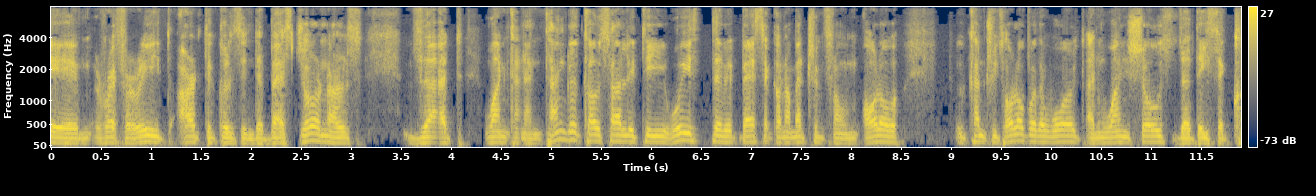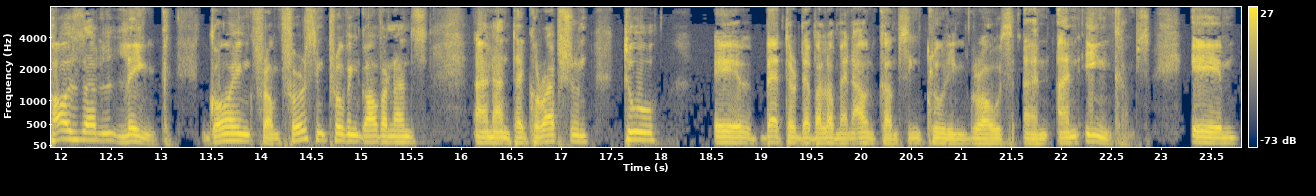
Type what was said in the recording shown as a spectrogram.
um, refereed articles in the best journals that one can untangle causality with the best econometrics from all of countries all over the world, and one shows that there's a causal link going from first improving governance and anti-corruption to uh, better development outcomes, including growth and, and incomes. Um,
